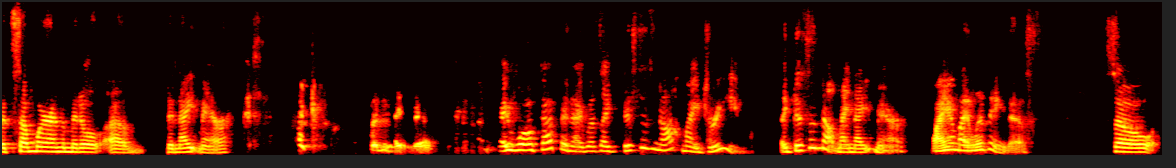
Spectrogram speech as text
but somewhere in the middle of the nightmare, I woke up and I was like, this is not my dream. Like, this is not my nightmare. Why am I living this? So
